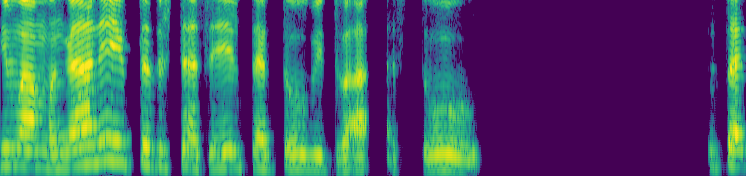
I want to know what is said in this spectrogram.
किंवा मंगळाने युक्त दृष्ट असेल तर तो विधवा असतो. तर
